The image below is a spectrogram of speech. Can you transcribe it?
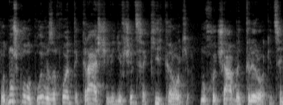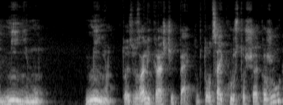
В одну школу, коли ви заходите, краще відівчитися кілька років, ну хоча б три роки, це мінімум. Мінімум, тобто взагалі краще 5. Тобто, цей курс, то що я кажу,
